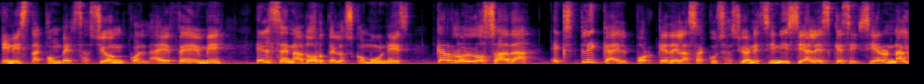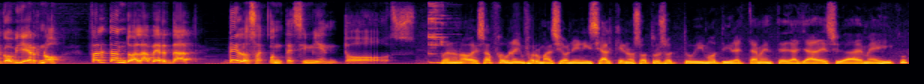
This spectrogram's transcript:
En esta conversación con la FM, el senador de los comunes, Carlos Lozada, explica el porqué de las acusaciones iniciales que se hicieron al gobierno, faltando a la verdad de los acontecimientos. Bueno, no, esa fue una información inicial que nosotros obtuvimos directamente de allá de Ciudad de México.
